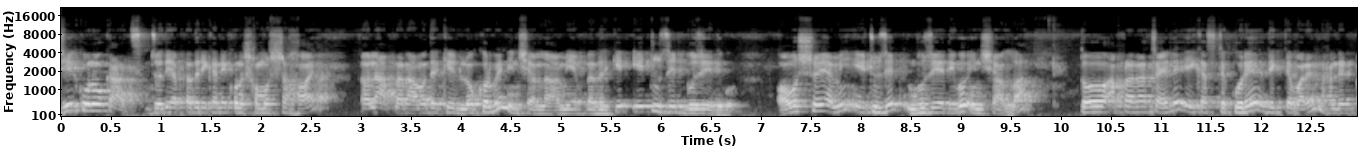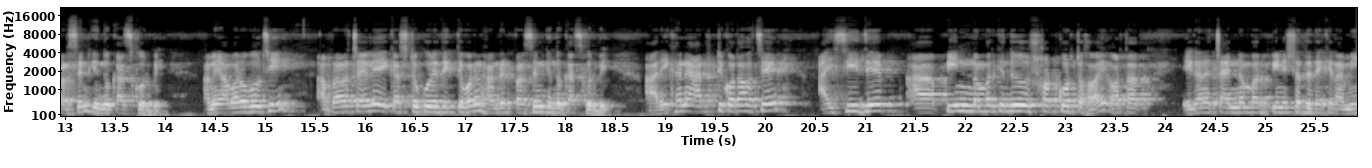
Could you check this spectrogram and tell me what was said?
যে কোনো কাজ যদি আপনাদের এখানে কোনো সমস্যা হয়, তাহলে আপনারা আমাদেরকে লো করবেন ইনশাল্লাহ আমি আপনাদেরকে এ টু জেড বুঝিয়ে দেবো। অবশ্যই আমি এ টু জেড বুঝিয়ে দেবো, ইনশাআল্লাহ। তো আপনারা চাইলে এই কাজটা করে দেখতে পারেন হান্ড্রেড পারসেন্ট কিন্তু কাজ করবে। আমি আবারও বলছি, আপনারা চাইলে এই কাজটা করে দেখতে পারেন হান্ড্রেড পারসেন্ট কিন্তু কাজ করবে। আর এখানে আরেকটি কথা হচ্ছে আইসি যে পিন নাম্বার কিন্তু শর্ট করতে হয়, অর্থাৎ এখানে চার নাম্বার পিনের সাথে দেখেন, আমি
